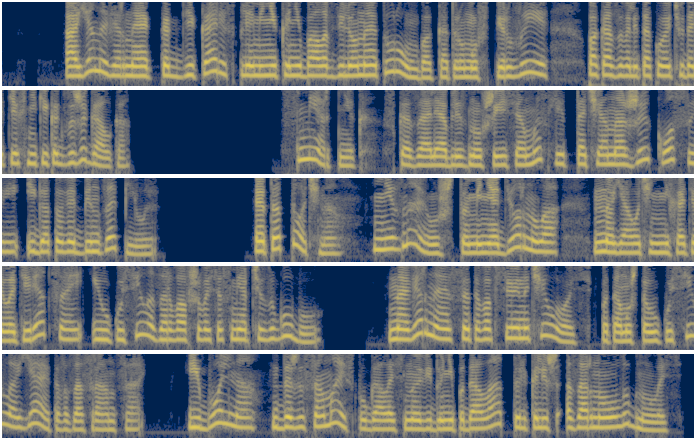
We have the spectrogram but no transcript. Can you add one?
А я, наверное, как дикарь из племени каннибалов «Зеленая Турумба», которому впервые показывали такое чудо техники, как зажигалка. «Смертник», — сказали облизнувшиеся мысли, точа ножи, косы и готовя бензопилы. «Это точно. Не знаю, что меня дернуло, но я очень не хотела теряться и укусила взорвавшегося смерча за губу. Наверное, с этого все и началось, потому что укусила я этого засранца. И больно, даже сама испугалась, но виду не подала, только лишь озорно улыбнулась.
